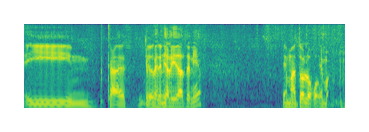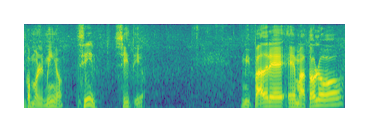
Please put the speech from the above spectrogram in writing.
y cada vez... ¿Qué yo ten- especialidad tenía? Hematólogo. Hema- Como el mío. Sí, Sí, tío. Mi padre hematólogo,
